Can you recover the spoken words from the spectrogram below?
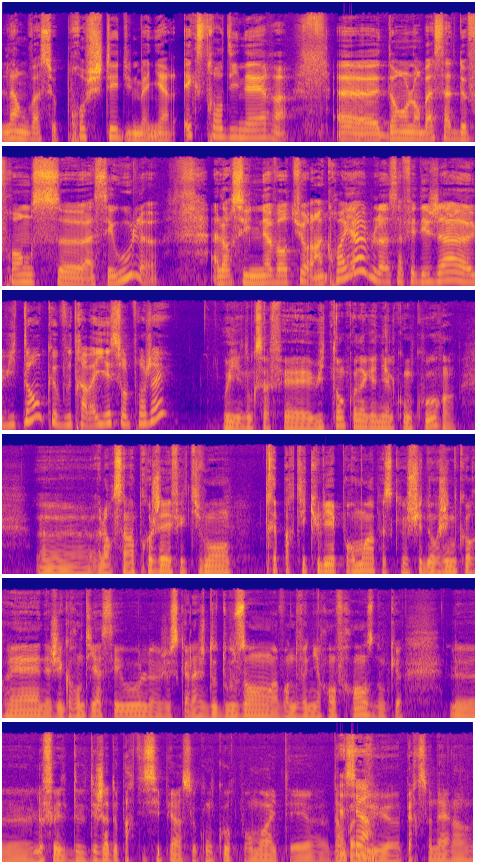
Là, on va se projeter d'une manière extraordinaire dans l'ambassade de France à Séoul. Alors, c'est une aventure incroyable. Ça fait déjà huit ans que vous travaillez sur le projet? Oui, donc ça fait huit ans qu'on a gagné le concours. Euh, alors c'est un projet effectivement très particulier pour moi parce que je suis d'origine coréenne et j'ai grandi à Séoul jusqu'à l'âge de 12 ans avant de venir en France. Donc euh, le, le fait de, déjà de participer à ce concours pour moi était euh, d'un point sûr. de vue euh, personnel, hein.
